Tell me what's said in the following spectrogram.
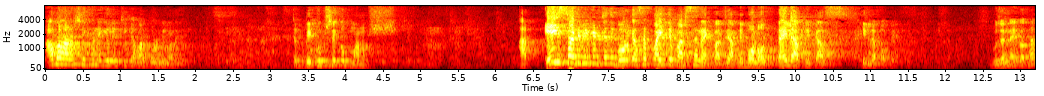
আবার সেখানে গেলে ঠিক আবার পোল্ট্রি মানে বেকুব সেকুব মানুষ। আর এই সার্টিফিকেট যদি বোর কাছে পাইতে পারছেন একবার যে আপনি বলদ, তাইলে আপনি কাজ কিল্লাফ হবে। বুঝেন নাই কথা?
